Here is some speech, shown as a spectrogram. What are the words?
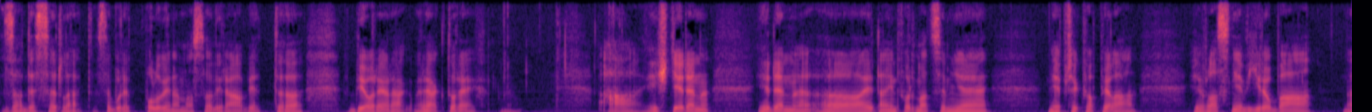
za deset let se bude polovina masa vyrábět eh, v bioreaktorech. No. A ještě jeden, jeden, eh, jedna informace mě, mě překvapila, že vlastně výroba eh,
